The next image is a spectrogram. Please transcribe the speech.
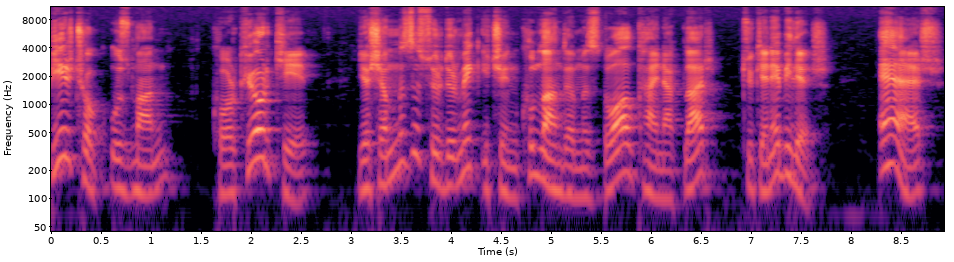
birçok uzman korkuyor ki yaşamımızı sürdürmek için kullandığımız doğal kaynaklar tükenebilir. Eğer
